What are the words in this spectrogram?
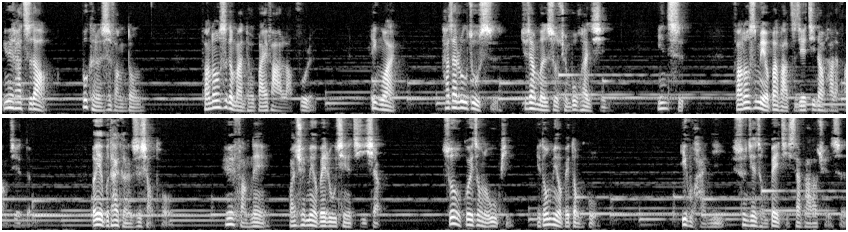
因为他知道不可能是房东。房东是个满头白发的老妇人。另外，他在入住时就将门锁全部换新，因此房东是没有办法直接进到他的房间的，而也不太可能是小偷，因为房内完全没有被入侵的迹象，所有贵重的物品也都没有被动过。一股寒意瞬间从背脊散发到全身。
